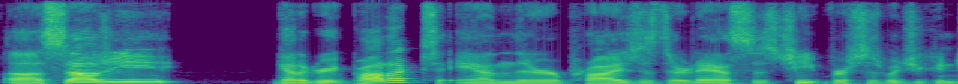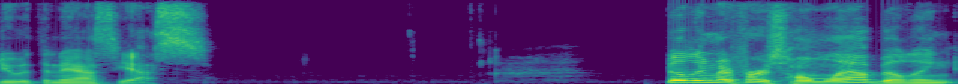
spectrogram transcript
Uh, Synology got a great product, and their prize is their NAS is cheap versus what you can do with the NAS. Yes. Building my first home lab, building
